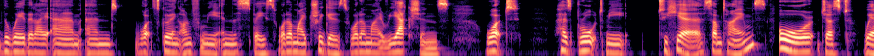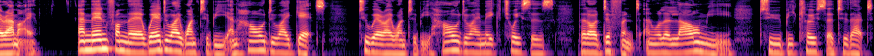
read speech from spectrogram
the way that I am and what's going on for me in this space. What are my triggers? What are my reactions? What has brought me to here sometimes? Or just where am I? And then from there, where do I want to be? And how do I get to where I want to be? How do I make choices that are different and will allow me to be closer to that,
